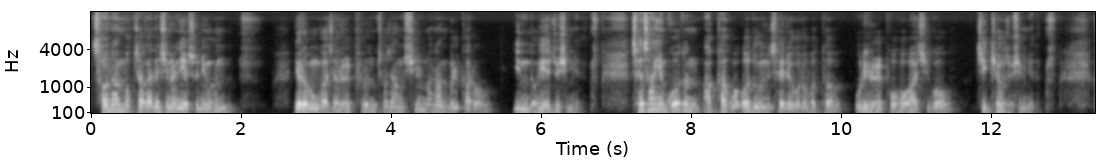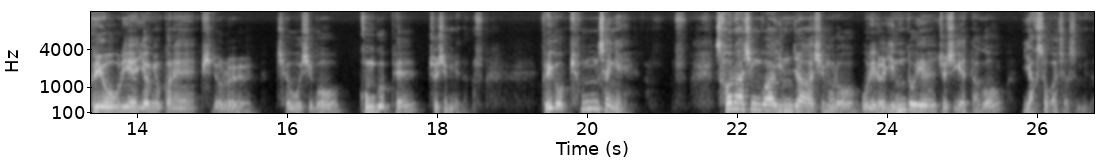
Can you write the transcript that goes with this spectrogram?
선한 목자가 되시는 예수님은 여러분과 저를 푸른 초장 쉴만한 물가로 인도해 주십니다. 세상의 모든 악하고 어두운 세력으로부터 우리를 보호하시고 지켜 주십니다. 그리고 우리의 영육간의 필요를 채우시고 공급해 주십니다. 그리고 평생에 선하심과 인자하심으로 우리를 인도해 주시겠다고 약속하셨습니다.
